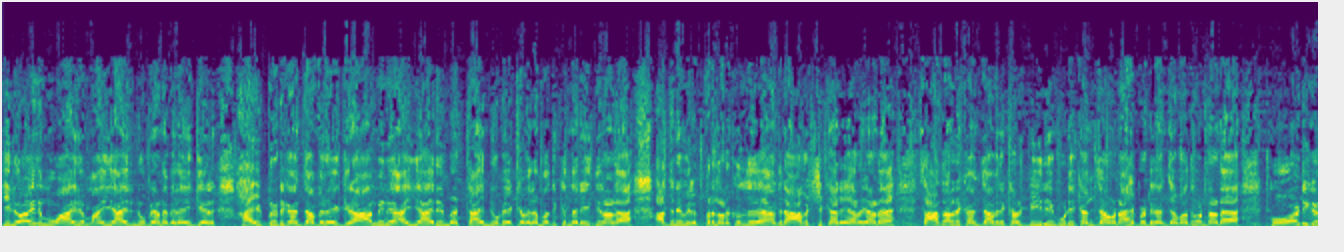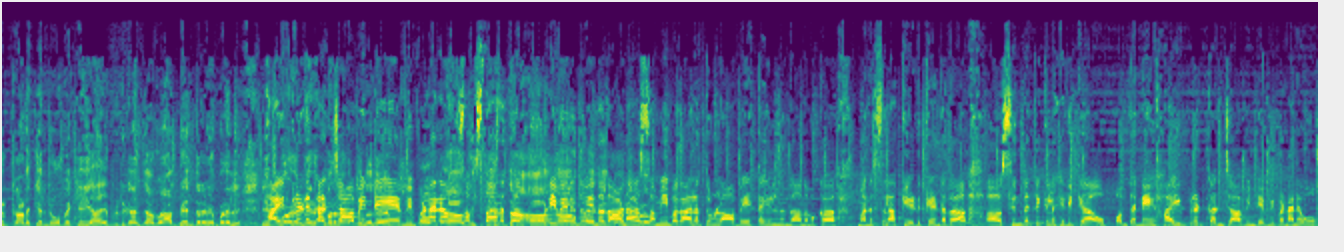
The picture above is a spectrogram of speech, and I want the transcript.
കിലോയിന് മൂവായിരം അയ്യായിരം രൂപയാണ് വിലയെങ്കിൽ ഹൈബ്രിഡ് കഞ്ചാവിന് ഗ്രാമിന് അയ്യായിരം എട്ടായിരം രൂപയൊക്കെ വിലമതിക്കുന്ന രീതിയിലാണ് അതിന് വിൽപ്പന നടക്കുന്നത്. അതിന് ആവശ്യക്കാർ ഏറെയാണ്. സാധാരണ കഞ്ചാവിനേക്കാൾ വീര്യം കൂടി കഞ്ചാവാണ് ഹൈബ്രിഡ് കഞ്ചാവ്. അതുകൊണ്ടാണ് കോടികൾ കണക്കിന് രൂപയ്ക്ക് ഈ ഹൈബ്രിഡ് കഞ്ചാവ് ആഭ്യന്തര വിപണിയിൽ എന്നതാണ് സമീപകാലത്തുള്ള വേട്ടയിൽ നിന്ന് നമുക്ക് മനസ്സിലാക്കി എടുക്കേണ്ടത്. സിന്തറ്റിക് ലഹരിക്ക് ഒപ്പം തന്നെ ഹൈബ്രിഡ് കഞ്ചാവിന്റെ വിപണനവും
